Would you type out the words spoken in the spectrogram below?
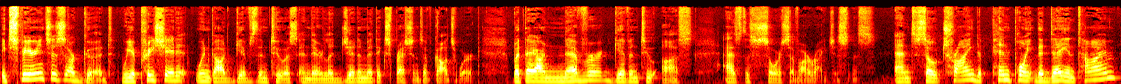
experiences are good. We appreciate it when God gives them to us and they're legitimate expressions of God's work. But they are never given to us as the source of our righteousness. And so trying to pinpoint the day and time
